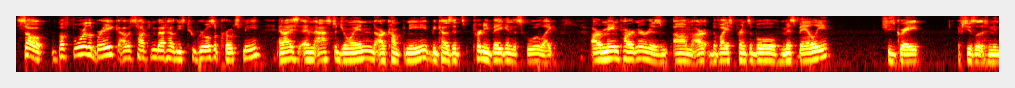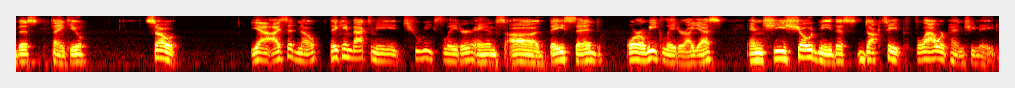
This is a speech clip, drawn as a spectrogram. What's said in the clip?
So before the break, I was talking about how these two girls approached me and I and asked to join our company because it's pretty big in the school. Like our main partner is um, our the vice principal, Miss Bailey. She's great. If she's listening to this, thank you. So yeah, I said no. They came back to me two weeks later, and uh, they said, or a week later, I guess, and she showed me this duct tape flower pen she made.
